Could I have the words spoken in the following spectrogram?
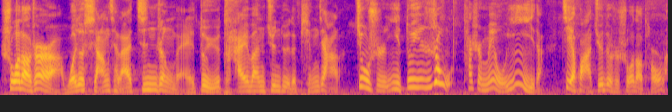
说到这儿啊，我就想起来金政委对于台湾军队的评价了，就是一堆肉，它是没有意义的。这话绝对是说到头了。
